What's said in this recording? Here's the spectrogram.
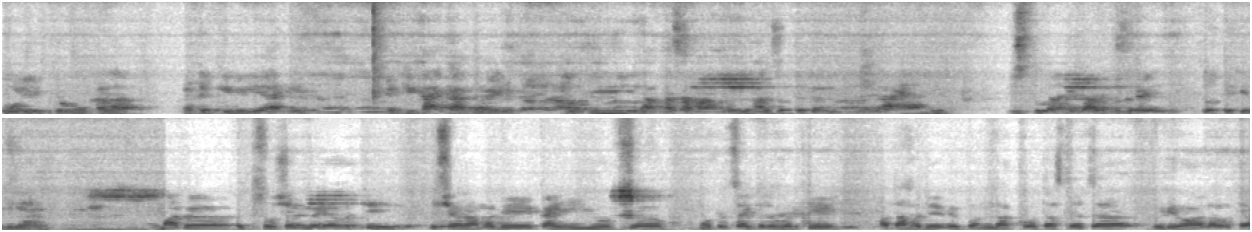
पोलीस प्रमुखाला अटक केलेली आहे. नक्की नेमकी काय कारवाई किती लाखाचा माल मुद्देमाल जप्त करण्यात आलेला आहे आणि पिस्तूल आणि कागद जप्त केलेली आहे माग सोशल मीडियावरती शहरामध्ये काही युवक मोटरसायकलवरती हातामध्ये वेपन दाखवत असल्याचा व्हिडिओ आला होता.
